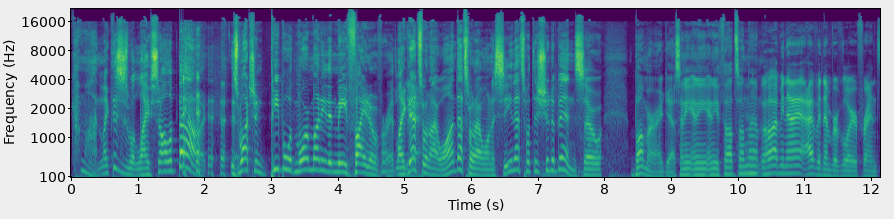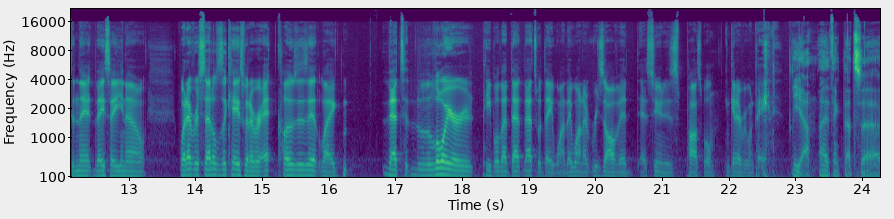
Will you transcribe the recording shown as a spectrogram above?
come on like this is what life's all about is watching people with more money than me fight over it. Like that's what i want that's what i want to see that's what this should have been. So bummer i guess. Any any any thoughts on that? Well, I mean, I, I have a number of lawyer friends, and they they say, you know, whatever settles the case, whatever it closes it, like that's the lawyer people that, that that's what they want. They want to resolve it as soon as possible and get everyone paid. yeah i think that's uh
